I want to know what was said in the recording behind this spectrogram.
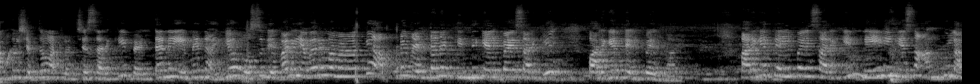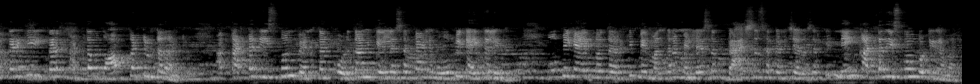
అంకుల్ శబ్దం అట్లా వచ్చేసరికి వెంటనే ఏమైంది? అయ్యో వస్తుంది. ఎవరు ఎవరు మనకి అప్పుడే వెంటనే కిందికి వెళ్ళిపోయేసరికి పరిగెత్తి వెళ్ళిపోయేది వాళ్ళు. పరిగెత్తి వెళ్ళిపోయేసరికి నేను ఏం చేసిన అంకుల్ అక్కడికి ఇక్కడ కట్ట బాబు కట్ట ఉంటుందంట. ఆ కట్ట తీసుకొని వెనక కొడతానికి వెళ్ళేసరికి ఆయన ఓపిక అయితలేదు. ఓపిక అయిపోయేసరికి మేమందరం వెళ్ళేసరికి బ్యాచెస్ అక్కడి నుంచి వెళ్ళేసరికి నేను కట్ట తీసుకొని కొట్టిన మరి.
